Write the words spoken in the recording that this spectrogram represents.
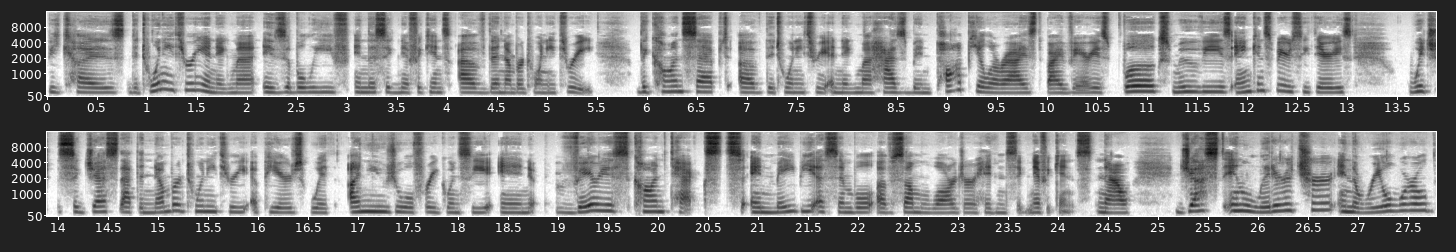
because the 23 enigma is a belief in the significance of the number 23. The concept of the 23 enigma has been popularized by various books, movies, and conspiracy theories, which suggests that the number 23 appears with unusual frequency in various contexts and may be a symbol of some larger hidden significance. Now, just in literature, in the real world,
